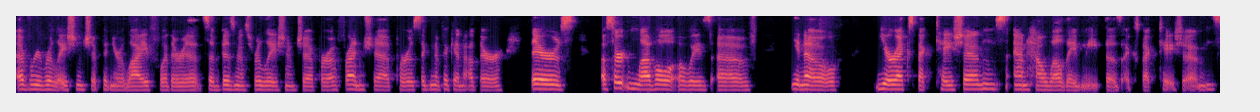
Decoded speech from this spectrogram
every relationship in your life, whether it's a business relationship or a friendship or a significant other, there's a certain level always of, you know, your expectations and how well they meet those expectations.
